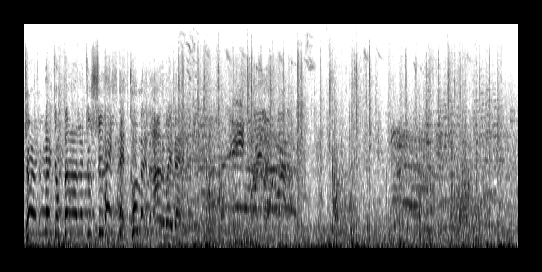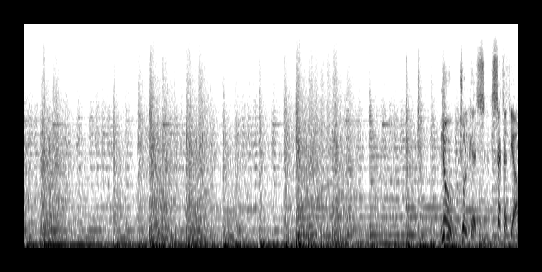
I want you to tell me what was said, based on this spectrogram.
Turn night of valor to shoot! Hästet kommer, Arwayman! Nu, Tulkes. Setteth ya.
